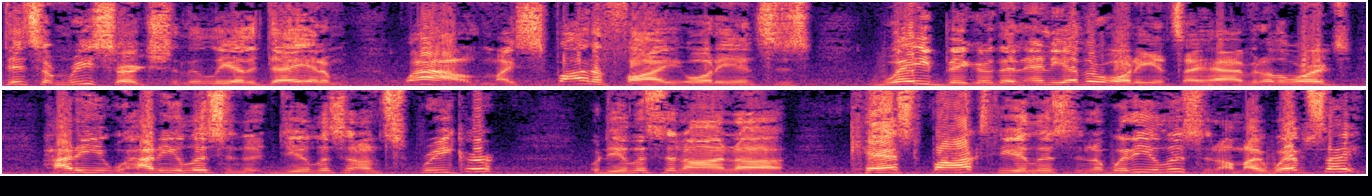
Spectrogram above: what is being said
did some research the other day, and I'm, wow, my Spotify audience is way bigger than any other audience I have. In other words, how do you how do you listen? Do you listen on Spreaker, or do you listen on uh, Castbox? Do you listen? Where do you listen on my website?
